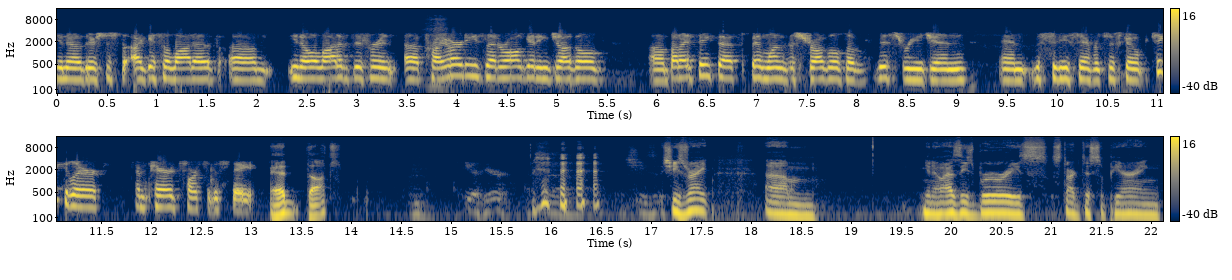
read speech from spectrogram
you know, there's just, I guess, a lot of, um, you know, a lot of different uh, priorities that are all getting juggled. Uh, but I think that's been one of the struggles of this region and the city of San Francisco in particular compared to parts of the state. Ed, thoughts? Here, here. Uh, she's, she's right. Um, you know, as these breweries start disappearing,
